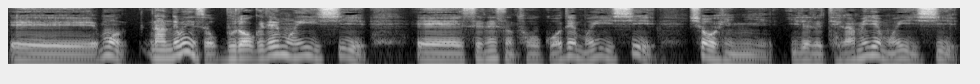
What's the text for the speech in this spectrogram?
えー、もう何でもいいんですよ。ブログでもいいし、えー、SNS の投稿でもいいし、商品に入れる手紙でもいいし、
